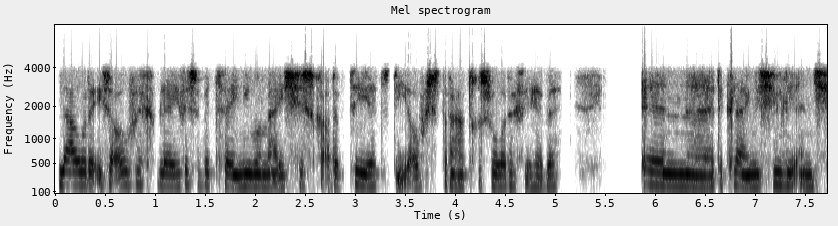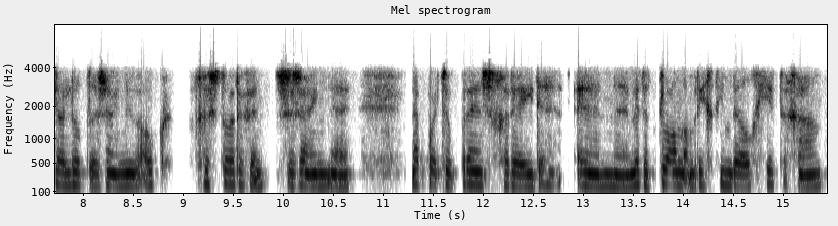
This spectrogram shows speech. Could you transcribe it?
Laure is overgebleven. Ze hebben twee nieuwe meisjes geadopteerd die over straat gezworven hebben. En uh, de kleine Julie en Charlotte zijn nu ook gestorven. Ze zijn uh, naar Port-au-Prince gereden en met het plan om richting België te gaan.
